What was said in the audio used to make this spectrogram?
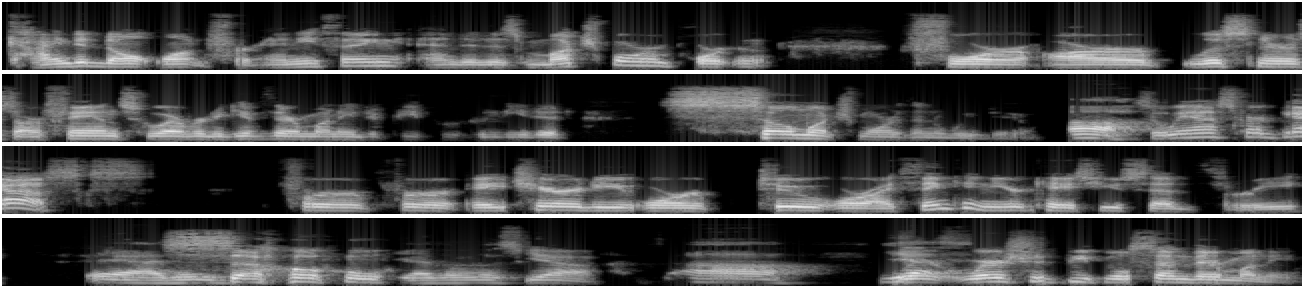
kind of don't want for anything and it is much more important for our listeners our fans whoever to give their money to people who need it so much more than we do Ah, so we ask our guests for for a charity or two, or I think in your case you said three. yeah, they, So yeah, the list. yeah, Uh, yes, where, where should people send their money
